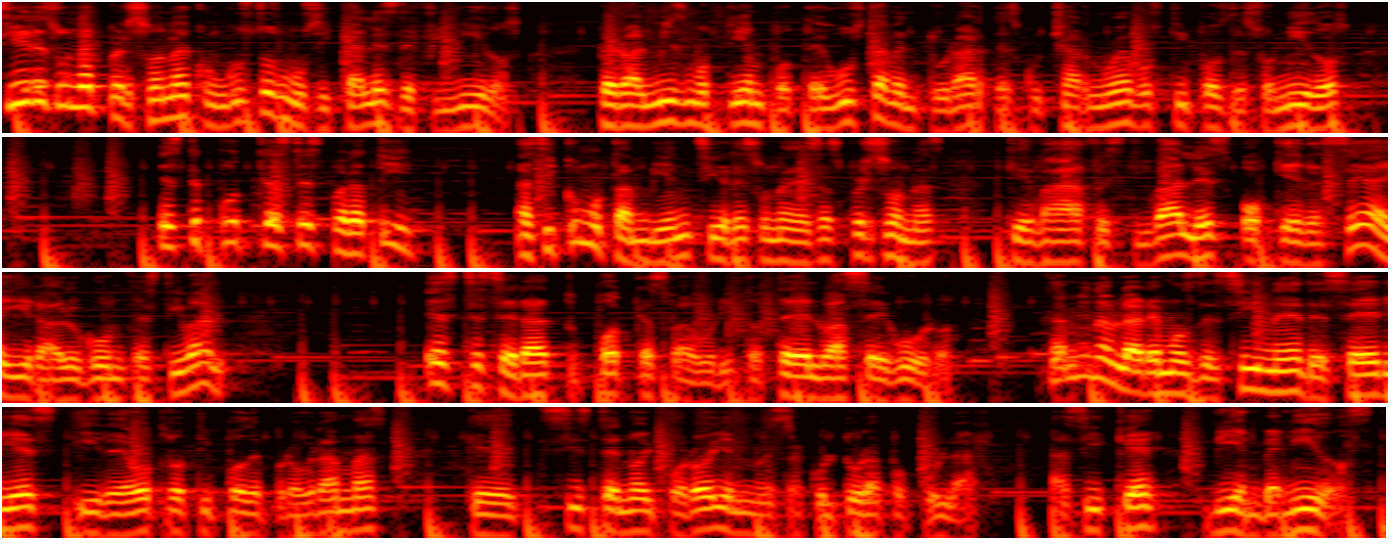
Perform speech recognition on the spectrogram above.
Si eres una persona con gustos musicales definidos, pero al mismo tiempo te gusta aventurarte a escuchar nuevos tipos de sonidos, este podcast es para ti. Así como también si eres una de esas personas que va a festivales o que desea ir a algún festival. Este será tu podcast favorito, te lo aseguro. También hablaremos de cine, de series y de otro tipo de programas que existen hoy por hoy en nuestra cultura popular. Así que, bienvenidos.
